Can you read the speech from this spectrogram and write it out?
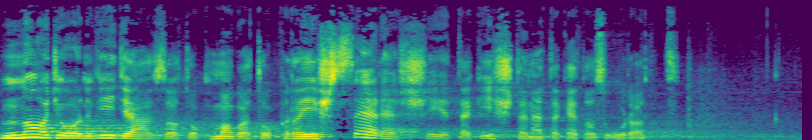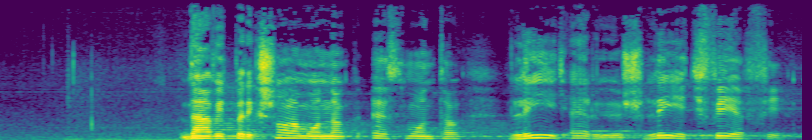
nagyon vigyázzatok magatokra, és szeressétek Isteneteket az Urat. Dávid pedig Salamonnak ezt mondta, légy erős, légy férfi,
